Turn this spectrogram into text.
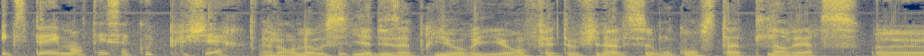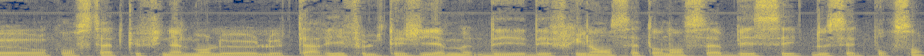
expérimenté, ça coûte plus cher. Alors là aussi, il y a des a priori. Et en fait, au final, on constate l'inverse. Euh, on constate que finalement, le, le, tarif, le TGM des, des freelances a tendance à baisser de 7%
